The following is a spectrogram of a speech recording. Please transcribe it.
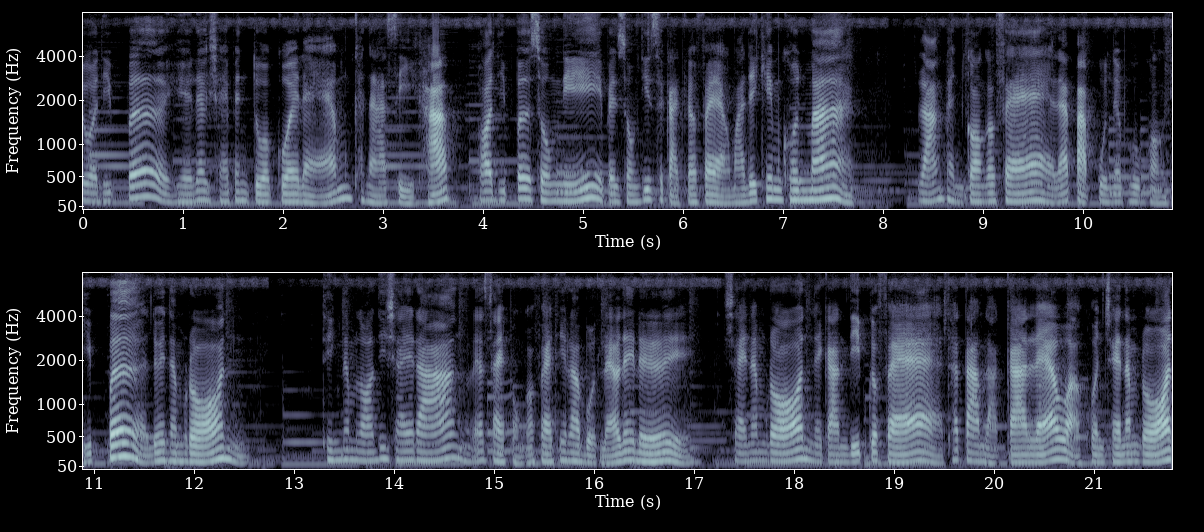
ตัวดิปเปอร์เฮียเลือกใช้เป็นตัวกลวยแหลมขนาดสีครับเพราะดิปเปอร์ทรงนี้เป็นทรงที่สกัดกาแฟออกมาได้เข้มข้นมาก ล้างแผ่นกรองกาแฟและปรับอุณหภูมิของดิปเปอร์ด้วยน้ำร้อน ทิ้งน้ำร้อนที่ใช้ล้าง และใส่ผงกาแฟที่เราบดแล้วได้เลย ใช้น้ำร้อนในการดิฟกาแฟ ถ้าตามหลักการแล้วอะควรใช้น้ำร้อน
